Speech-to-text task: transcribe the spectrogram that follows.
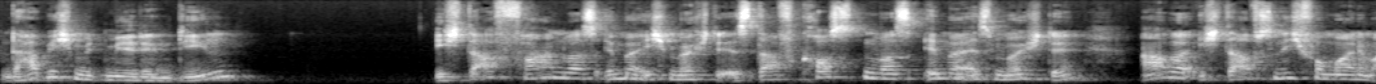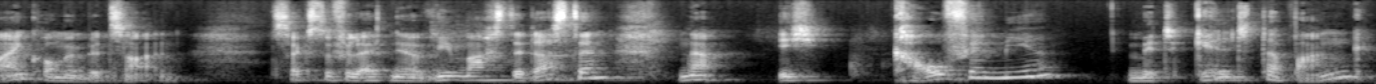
Und da habe ich mit mir den Deal, ich darf fahren, was immer ich möchte. Es darf kosten, was immer es möchte, aber ich darf es nicht von meinem Einkommen bezahlen. Jetzt sagst du vielleicht, ja, wie machst du das denn? Na, ich kaufe mir mit Geld der Bank,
